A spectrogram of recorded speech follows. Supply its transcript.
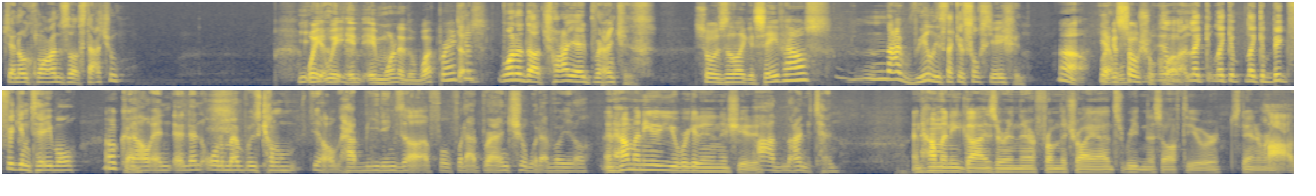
General Kwan's uh, statue. Y- Wait, wait, in, in one of the what The- branches? one of the triad branches. So is it like a safe house? Not really. It's like association. Oh, like a social club. Like like a like a big freaking table. Okay. You know, and, and then all the members come, you know, have meetings uh, for, for that branch or whatever, you know. and how many of you were getting initiated? Uh, nine to ten. and how many guys are in there from the triads reading this off to you or standing around? Uh,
